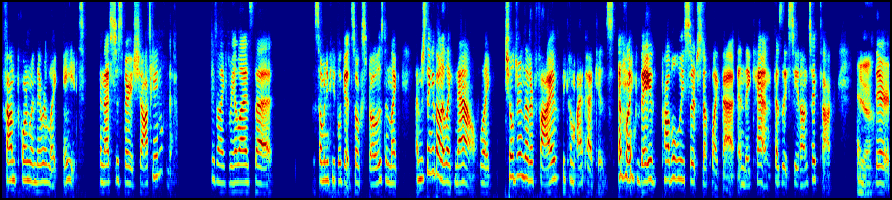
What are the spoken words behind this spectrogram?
found porn when they were like eight. And that's just very shocking. To like realize that so many people get so exposed and like I'm just thinking about it like now. Like children that are five become iPad kids. And like they probably search stuff like that and they can because they see it on TikTok. And Yeah. they're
